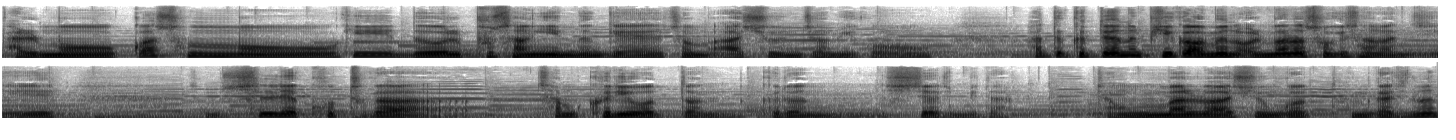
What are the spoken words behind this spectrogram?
발목과 손목이 늘 부상이 있는 게 좀 아쉬운 점이고 하여튼 그때는 비가 오면 얼마나 속이 상한지 좀 실내 코트가 참 그리웠던 그런 시절입니다. 정말로 아쉬운 것 한 가지는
